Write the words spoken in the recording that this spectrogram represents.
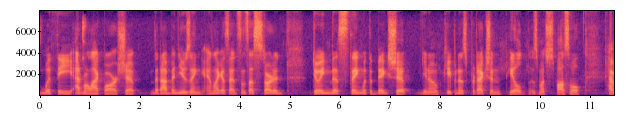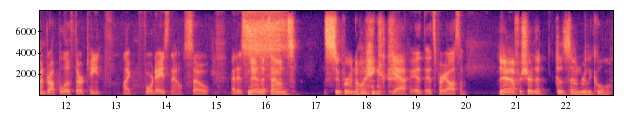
with the Admiral Ackbar ship that I've been using. And like I said, since I started doing this thing with the big ship, you know, keeping his protection healed as much as possible, haven't dropped below 13th, like four days now. So that is. Yeah, that sounds super annoying. Yeah, it, it's pretty awesome. yeah, for sure. That does sound really cool.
